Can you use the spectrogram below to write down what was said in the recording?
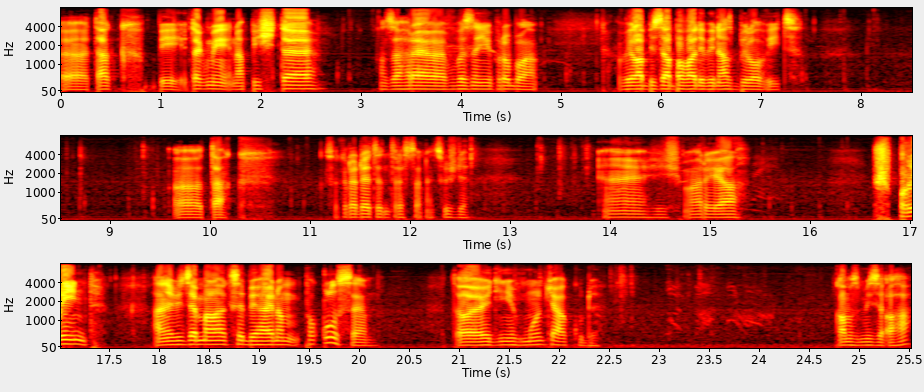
Eh, tak, by, tak mi napište a zahraje, vůbec není problém. Byla by zábava, kdyby nás bylo víc. Uh, tak. Sakra, jde ten trestanec, už jde. Ježíš Maria. Sprint. A nejvíc zajímavé, jak se běhá jenom poklusem. To je jedině v mulťáku jde. Kam zmizel? Aha.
